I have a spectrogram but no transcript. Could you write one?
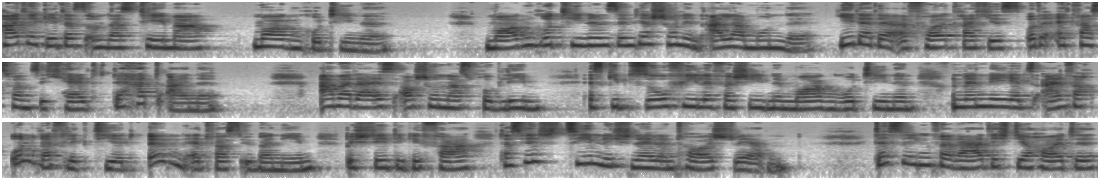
Heute geht es um das Thema Morgenroutine. Morgenroutinen sind ja schon in aller Munde. Jeder, der erfolgreich ist oder etwas von sich hält, der hat eine. Aber da ist auch schon das Problem. Es gibt so viele verschiedene Morgenroutinen und wenn wir jetzt einfach unreflektiert irgendetwas übernehmen, besteht die Gefahr, dass wir ziemlich schnell enttäuscht werden. Deswegen verrate ich dir heute,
